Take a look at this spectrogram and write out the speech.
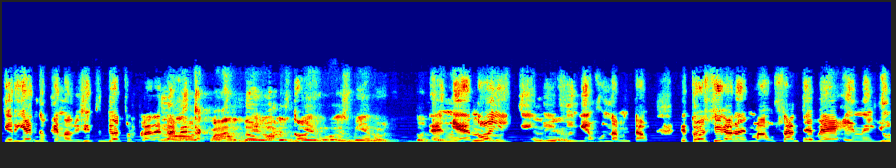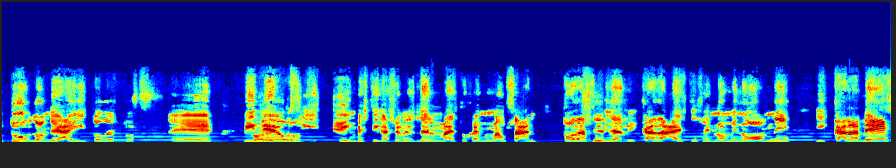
queriendo que nos visiten de otro planeta. La neta, ¿cuándo, Es güey? miedo, es miedo, es miedo. don Es miedo, ¿no? Y, y- es miedo. y bien fundamentado. Entonces síganlo en Mausan TV en el YouTube, donde hay todos estos eh, videos Correcto. e investigaciones del maestro Jaime Maussan, toda Así su es. vida dedicada a este fenómeno ovni y cada vez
